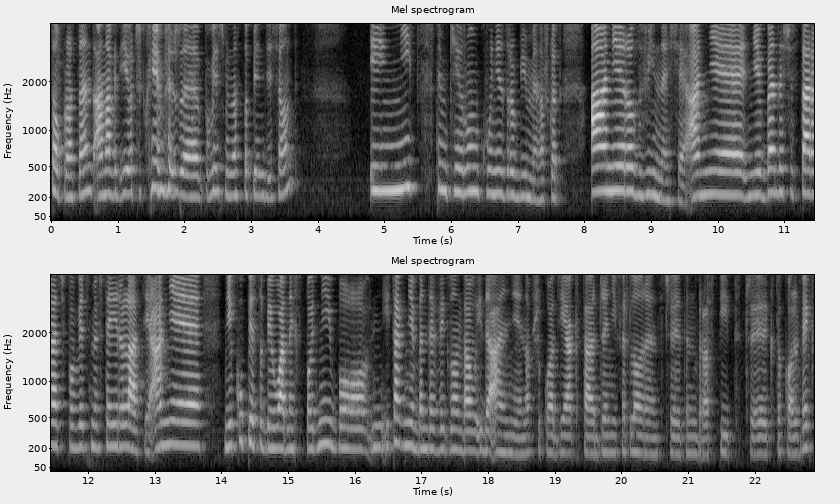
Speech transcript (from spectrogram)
100%, a nawet i oczekujemy, że powiedzmy na 150% i nic w tym kierunku nie zrobimy. Na przykład, a nie rozwinę się, a nie, nie będę się starać, powiedzmy, w tej relacji, a nie, nie kupię sobie ładnych spodni, bo i tak nie będę wyglądał idealnie, na przykład jak ta Jennifer Lawrence, czy ten Brad Pitt, czy ktokolwiek.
